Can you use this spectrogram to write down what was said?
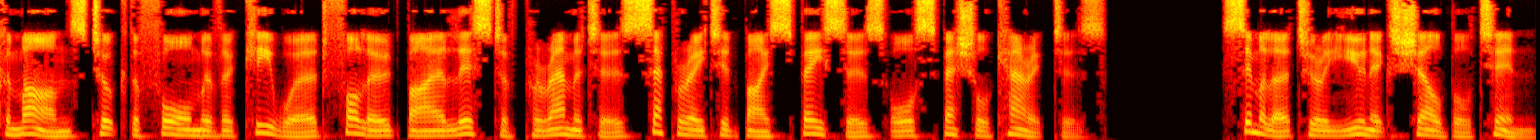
Commands took the form of a keyword followed by a list of parameters separated by spaces or special characters. Similar to a Unix shell built-in,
